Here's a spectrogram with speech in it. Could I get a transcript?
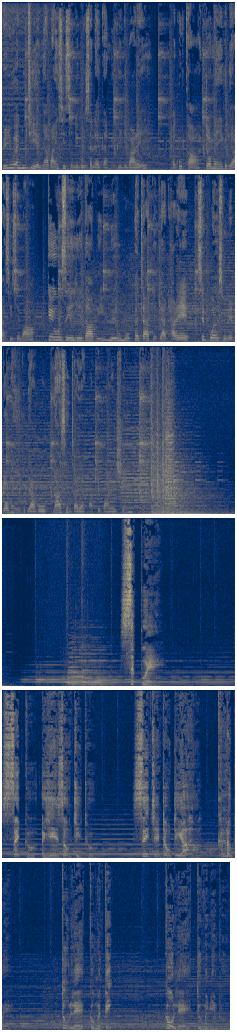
ဗီဒီယိုအန်ယူဂျီရဲ့ညပိုင်းစီစဉ်တွေကိုဆက်လက်တင်ပြနေပါတယ်။အခုတစ်ခါတော်လှန်ရေးကြပြအစီအစဉ်မှာ KOC ရေးသားပြီးမျိုးဦးမှုဖတ်ကြားတင်ပြထားတဲ့စစ်ပွဲဆိုတဲ့တော်လှန်ရေးကြပြကိုနားဆင်ကြရမှာဖြစ်ပါတယ်ရှင်။စစ်ပွဲ စိတ်ကိုအရင်ဆုံးကြည်ထိုးစင်ကျင်တုံတရားဟာခလုတ်ပဲသူ့လဲကိုမသိကို့လဲသူမမြင်ဘူး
